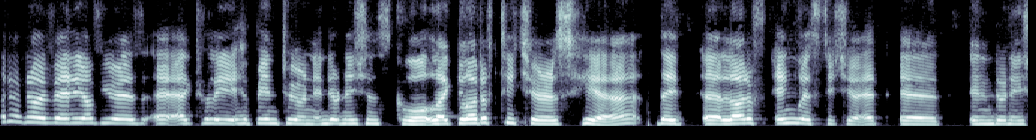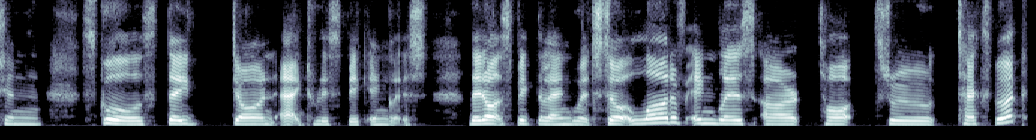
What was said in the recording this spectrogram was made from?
I don't know if any of you has uh, actually have been to an Indonesian school. Like a lot of teachers here, they a lot of English teacher at uh, Indonesian schools, they don't actually speak English. They don't speak the language. So a lot of English are taught through textbook.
